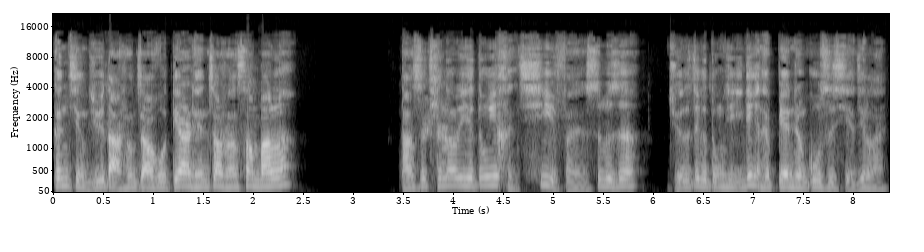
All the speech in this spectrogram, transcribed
跟警局打声招呼，第二天照常上班了。当时听到这些东西很气愤，是不是？觉得这个东西一定给他编成故事写进来。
